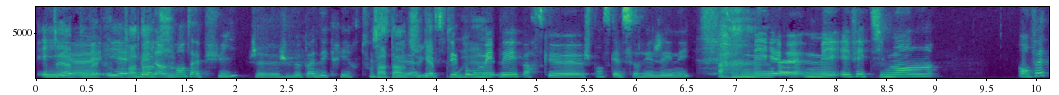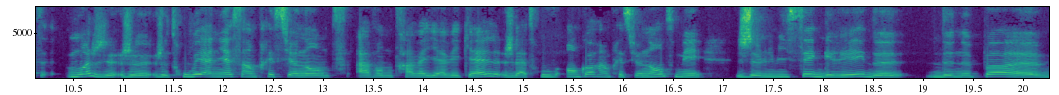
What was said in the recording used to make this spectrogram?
et, elle, et elle met d'un grand appui. Je ne veux pas décrire tout ce qu'elle fait pour m'aider parce que je pense qu'elle serait gênée. mais, mais effectivement, en fait, moi, je, trouvais Agnès impressionnante avant de travailler avec elle. Je la trouve encore impressionnante, mais je lui sais gré de, ne pas euh,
